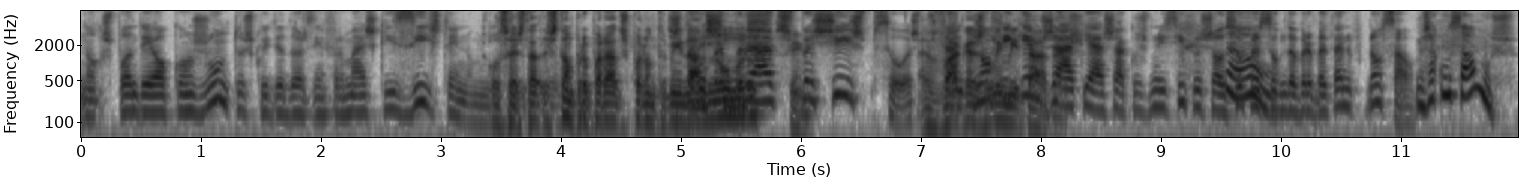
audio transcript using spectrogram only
Não respondem ao conjunto dos cuidadores informais que existem no município. Ou seja, está- estão preparados para um determinado Estão número. preparados Sim. para X pessoas. Portanto, vagas não fiquemos limitadas. já aqui a achar que os municípios são o supra-sumo da Barbatana, porque não são. Mas já começámos.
